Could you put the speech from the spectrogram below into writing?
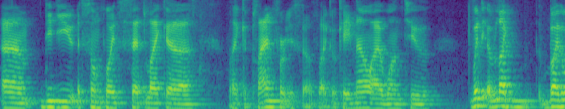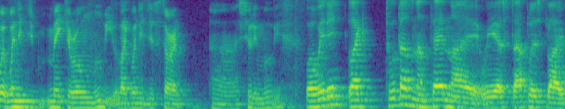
Um, did you at some point set like a like a plan for yourself? Like okay, now I want to. When like by the way, when did you make your own movie? Like when did you start uh, shooting movies? Well, we did like 2010. I we established like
